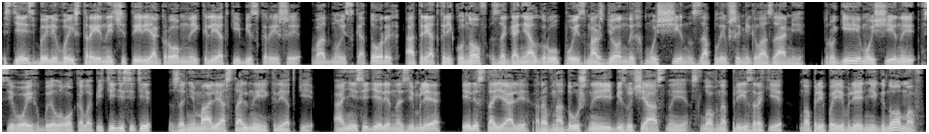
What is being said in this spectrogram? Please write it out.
Здесь были выстроены четыре огромные клетки без крыши, в одну из которых отряд крикунов загонял группу изможденных мужчин с заплывшими глазами. Другие мужчины, всего их было около пятидесяти, занимали остальные клетки. Они сидели на земле или стояли, равнодушные и безучастные, словно призраки, но при появлении гномов,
